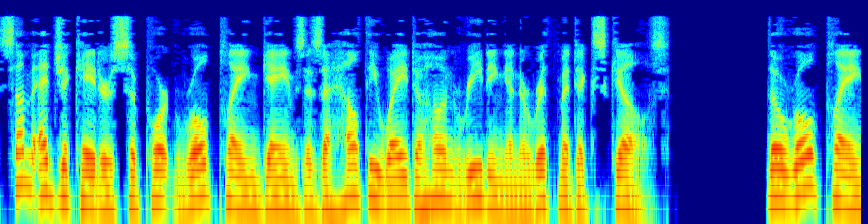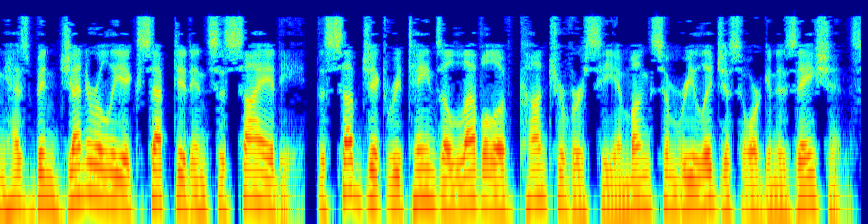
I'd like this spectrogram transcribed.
Some educators support role-playing games as a healthy way to hone reading and arithmetic skills. Though role-playing has been generally accepted in society, the subject retains a level of controversy among some religious organizations.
